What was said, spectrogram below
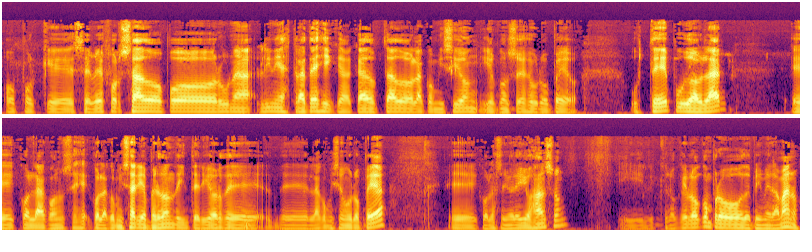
o porque se ve forzado por una línea estratégica que ha adoptado la Comisión y el Consejo Europeo? Usted pudo hablar eh, con, la con la comisaria perdón, de Interior de, la Comisión Europea, eh, con la señora Johansson, y creo que lo comprobó de primera mano.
